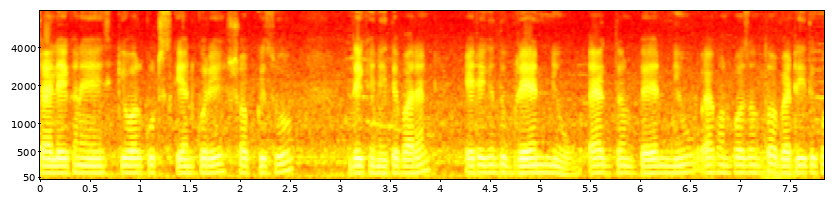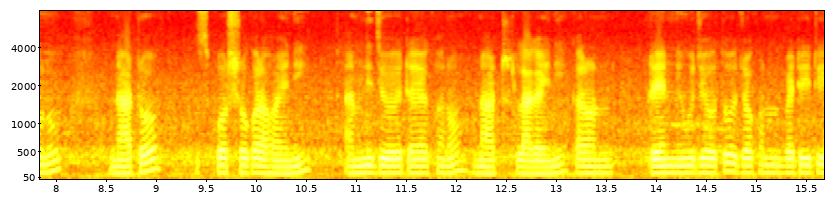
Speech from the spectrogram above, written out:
চাইলে এখানে কিউআর কোড স্ক্যান করে সব কিছু দেখে নিতে পারেন। এটা কিন্তু ব্র্যান্ড নিউ একদম ব্র্যান্ড নিউ এখন পর্যন্ত ব্যাটারিতে কোনো নাটও স্পর্শ করা হয়নি। আমি নিজেও এটা এখনও নাট লাগাইনি, কারণ ব্র্যান্ড নিউ যেহেতু, যখন ব্যাটারিটি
